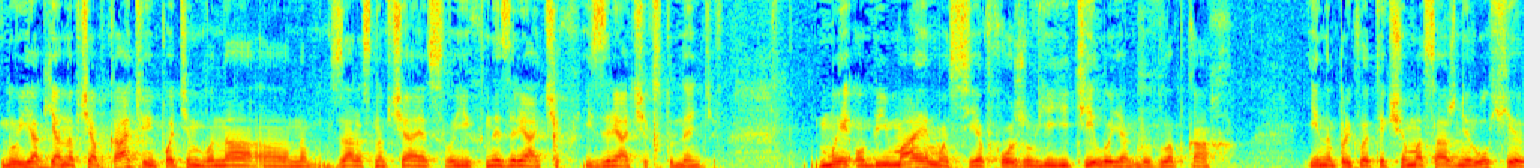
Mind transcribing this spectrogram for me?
Ну, як я навчав Катю, і потім вона е, нав- зараз навчає своїх незрячих і зрячих студентів. Ми обіймаємось, я входжу в її тіло, якби в лапках. І, наприклад, якщо масажні рухи,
